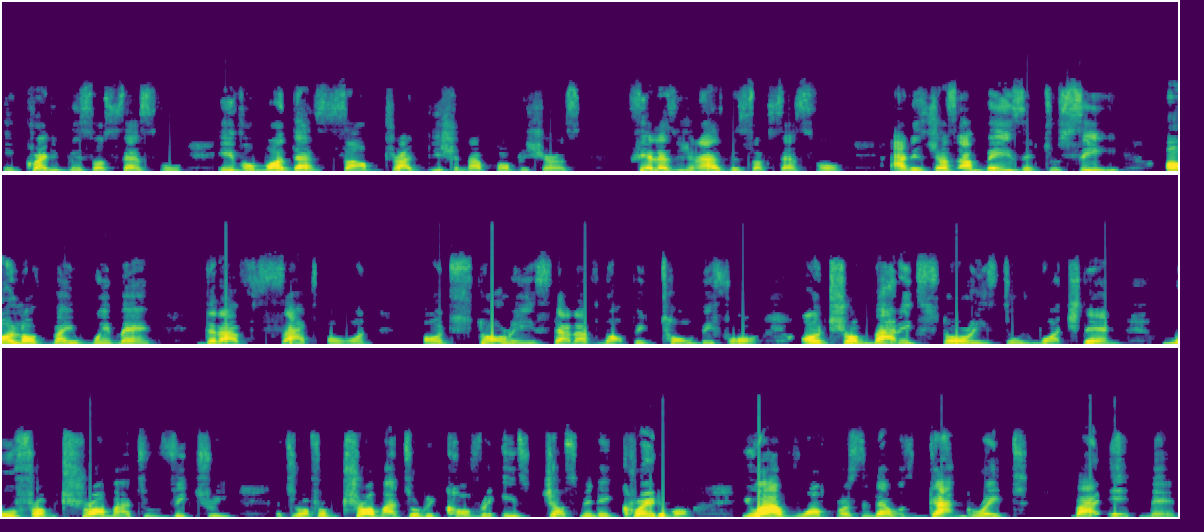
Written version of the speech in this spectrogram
incredibly successful, even more than some traditional publishers. Fearless Visionary has been successful. And it's just amazing to see all of my women that have sat on on stories that have not been told before, on traumatic stories, to watch them move from trauma to victory, to, from trauma to recovery. It's just been incredible. You have one person that was gang raped by eight men,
